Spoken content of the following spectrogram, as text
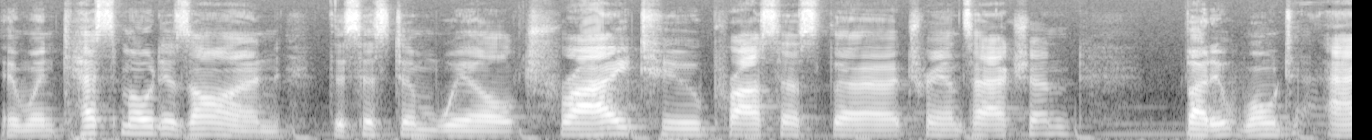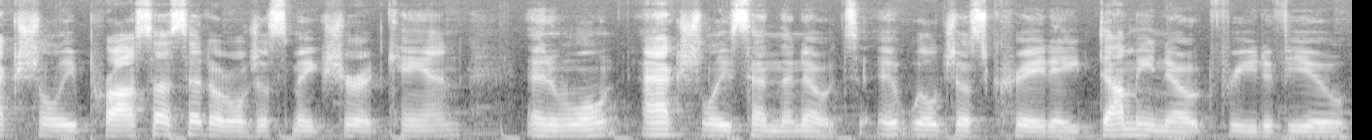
And when test mode is on, the system will try to process the transaction, but it won't actually process it. It'll just make sure it can, and it won't actually send the notes. It will just create a dummy note for you to view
